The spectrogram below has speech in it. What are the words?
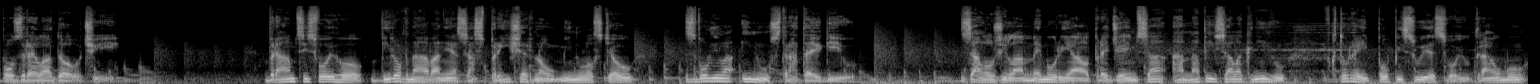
pozrela do očí v rámci svojho vyrovnávania sa s príšernou minulosťou zvolila inú stratégiu. Založila memoriál pre Jamesa a napísala knihu, v ktorej popisuje svoju traumu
